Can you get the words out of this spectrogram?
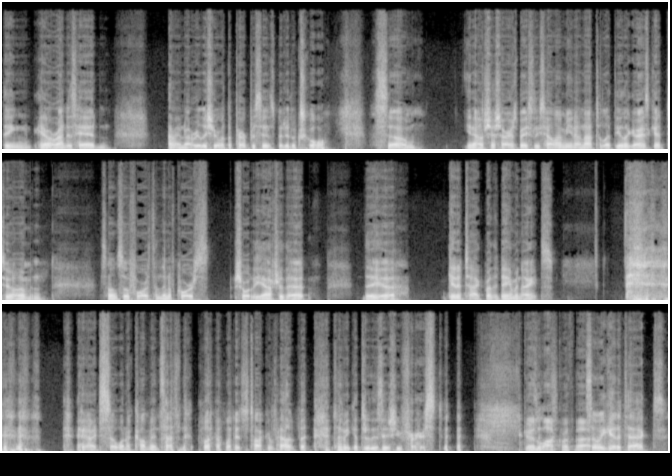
thing, you know, around his head. I mean, I'm not really sure what the purpose is, but it looks cool. So, you know, Cheshire is basically telling him, you know, not to let the other guys get to him and so on and so forth. And then, of course, shortly after that, they uh, get attacked by the Daemonites. I so want to comment on what I wanted to talk about, but let me get through this issue first. Good luck with that. So we get attacked,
